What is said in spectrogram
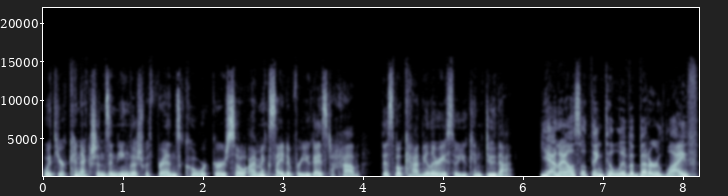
with your connections in English with friends, coworkers. So I'm excited for you guys to have this vocabulary so you can do that. Yeah, and I also think to live a better life,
